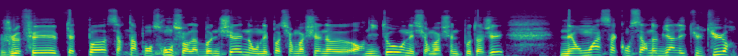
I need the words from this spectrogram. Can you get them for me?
je le fais peut-être pas, certains penseront sur la bonne chaîne, on n'est pas sur ma chaîne euh, ornitho, on est sur ma chaîne potager. Néanmoins, ça concerne bien les cultures.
